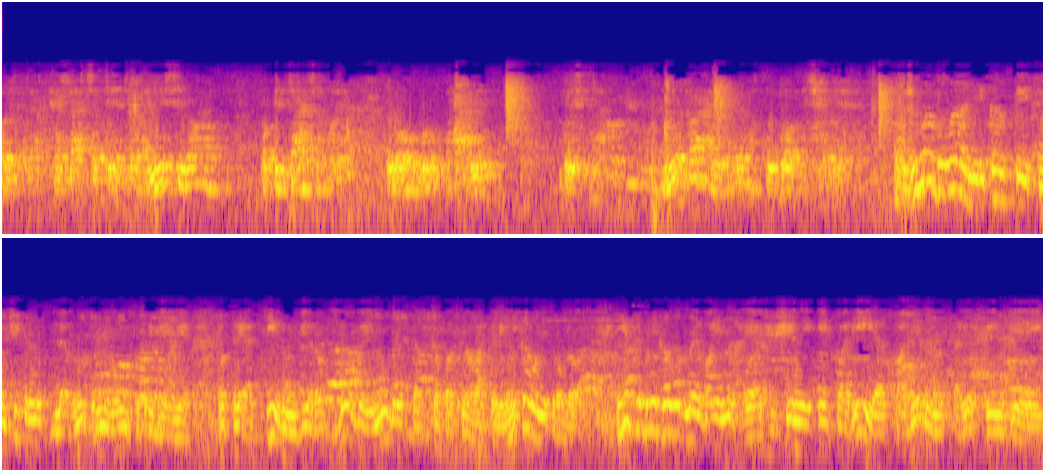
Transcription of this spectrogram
может отказаться от этого. А если он попытается, то правильно, быстро. Неправильно, худой человек. Жила-была американская исключительность для внутреннего употребления. Патриотизм, вера в Бога и мудрость отцов основателей. Никого не трогала. Если бы не холодная война и ощущение эйфории от победы над Советской империей.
